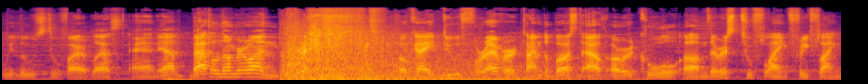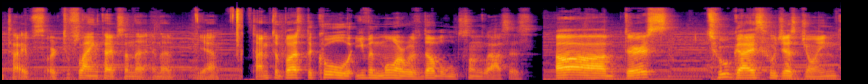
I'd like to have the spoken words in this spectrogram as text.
we lose to Fire Blast. And yeah, battle number one. okay, dude forever. Time to bust out our cool. Um, there is two flying, three flying types. Or two flying types and a, and a... Yeah. Time to bust the cool even more with double sunglasses. Uh, there's two guys who just joined.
